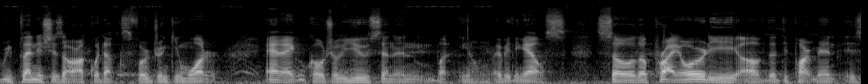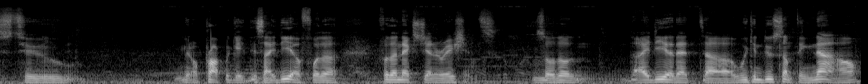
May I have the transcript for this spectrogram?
replenishes our aqueducts for drinking water and agricultural use and, and but, you know, everything else. So the priority of the department is to you know, propagate this idea for the, for the next generations. So the, the idea that uh, we can do something now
